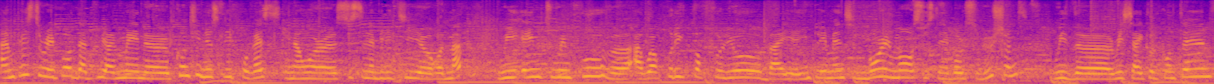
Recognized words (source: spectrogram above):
I'm pleased to report that we have made uh, continuously progress in our sustainability uh, roadmap. We aim to improve uh, our product portfolio by implementing more and more sustainable solutions with uh, recycled content,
